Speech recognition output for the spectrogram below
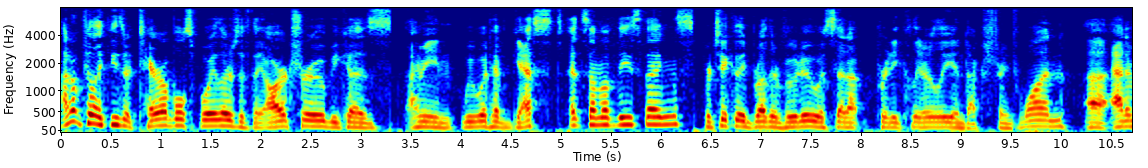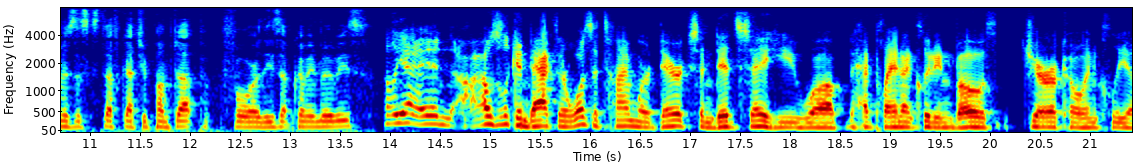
I don't feel like these are terrible spoilers if they are true because, I mean, we would have guessed at some of these things. Particularly Brother Voodoo was set up pretty clearly in Doctor Strange 1. Uh, Adam, has this stuff got you pumped up for these upcoming movies? Oh yeah, and I was looking back. There was a time where Derrickson did say he uh, had planned on including both Jericho and Clea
